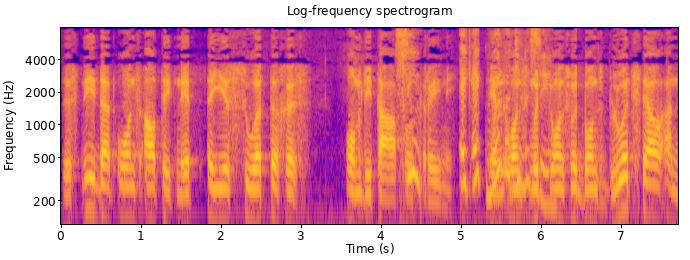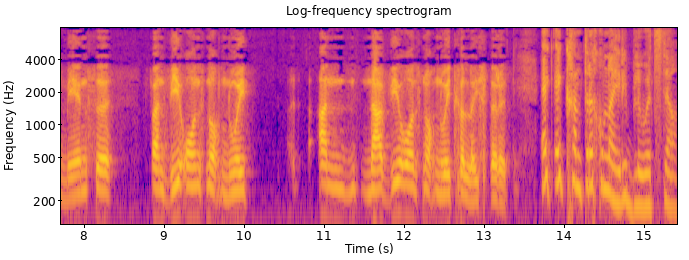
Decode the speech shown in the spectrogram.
Dis nie dat ons altyd net eie soortig is om die tafel kry nie. Ek ek hoor wat jy sê. Ons moet ons moet ons blootstel aan mense van wie ons nog nooit aan na wie ons nog nooit geluister het. Ek ek gaan terugkom na hierdie blootstel.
